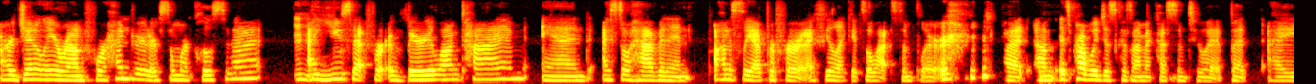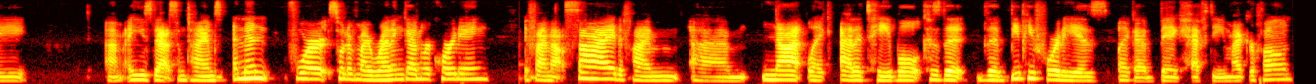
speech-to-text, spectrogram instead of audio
are generally around 400 or somewhere close to that. Mm-hmm. I used that for a very long time and I still have it and honestly I prefer it. I feel like it's a lot simpler. but um, it's probably just because I'm accustomed to it. But I um, I use that sometimes. And then for sort of my run and gun recording, if I'm outside, if I'm um, not like at a table, because the the BP40 is like a big hefty microphone.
